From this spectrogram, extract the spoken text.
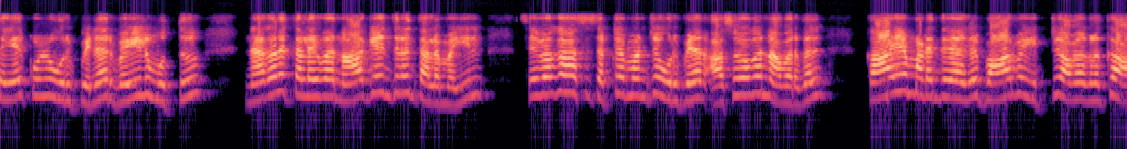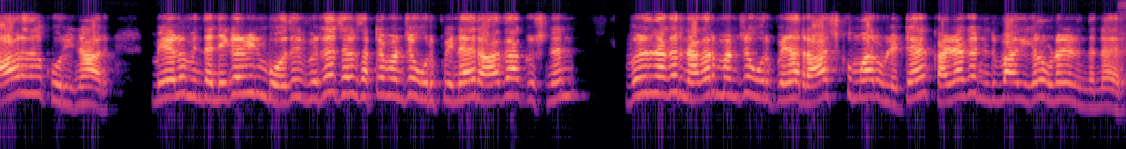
செயற்குழு உறுப்பினர் வெயிலுமுத்து நகர தலைவர் நாகேந்திரன் தலைமையில் சிவகாசி சட்டமன்ற உறுப்பினர் அசோகன் அவர்கள் காயமடைந்தவர்கள் பார்வையிட்டு அவர்களுக்கு ஆறுதல் கூறினார். மேலும் இந்த நிகழ்வின் போது விருதாச்சலம் சட்டமன்ற உறுப்பினர் ராதாகிருஷ்ணன் விருதுநகர் நகர்மன்ற உறுப்பினர் ராஜ்குமார் உள்ளிட்ட கழக நிர்வாகிகள் உடனிருந்தனர்.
